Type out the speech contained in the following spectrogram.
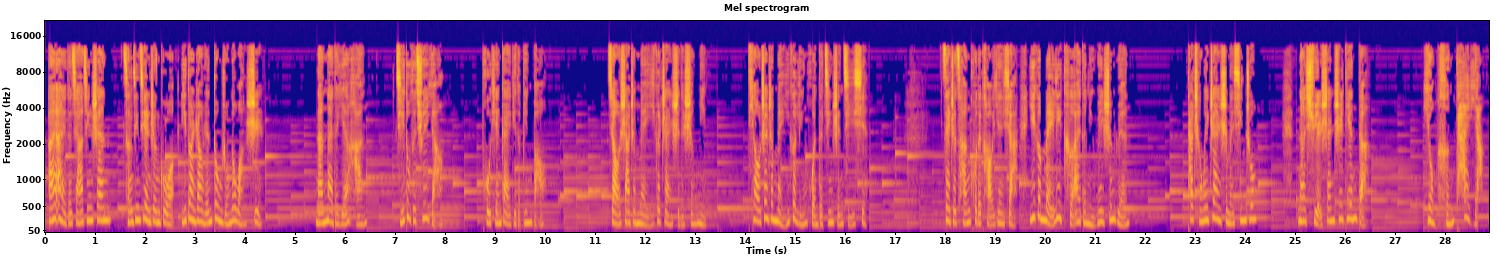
矮矮的夹金山曾经见证过一段让人动容的往事。难耐的严寒，极度的缺氧，铺天盖地的冰雹，绞杀着每一个战士的生命，挑战着每一个灵魂的精神极限。在这残酷的考验下，一个美丽可爱的女卫生员，她成为战士们心中那雪山之巅的永恒太阳。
